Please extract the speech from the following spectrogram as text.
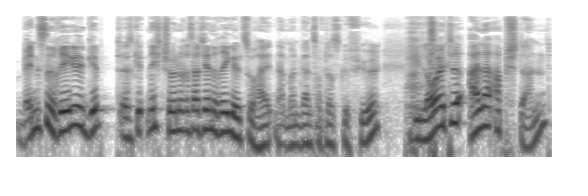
wenn es eine Regel gibt, es gibt nichts Schöneres, als hier eine Regel zu halten, hat man ganz oft das Gefühl. Die Leute, alle Abstand.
